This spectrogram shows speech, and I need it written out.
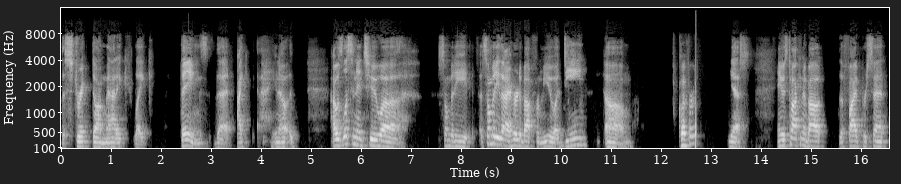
the strict dogmatic like things that I you know I was listening to uh, somebody somebody that I heard about from you, a Dean um, Clifford. Yes, and he was talking about the five percent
